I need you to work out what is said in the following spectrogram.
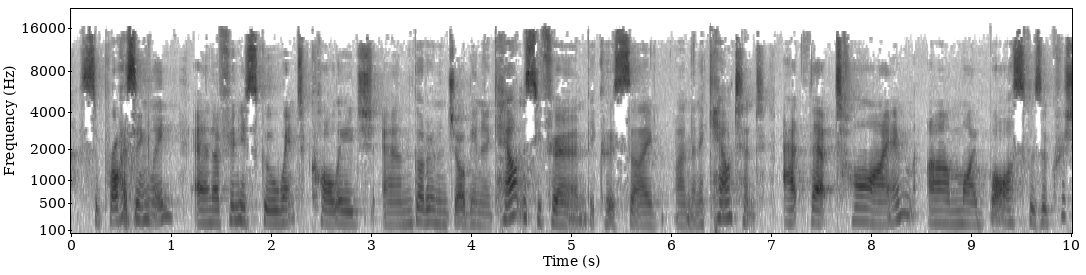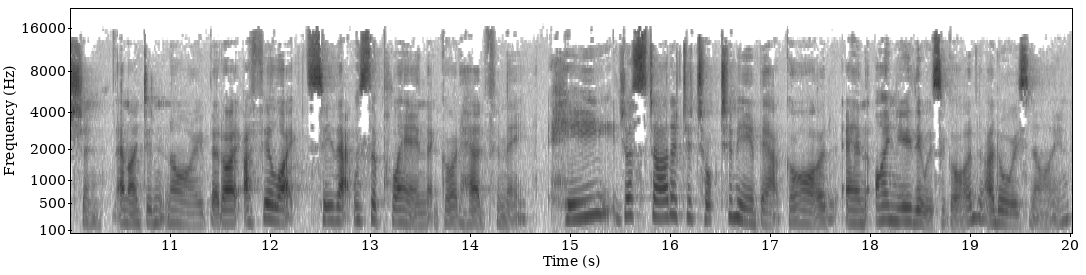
surprisingly. And I finished school, went to college, and got a job in an accountancy firm because I, am an accountant. At that time, um, my boss was a Christian, and I didn't know. But I, I feel like, see, that was the plan that God had for me he just started to talk to me about God, and I knew there was a God. I'd always known.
